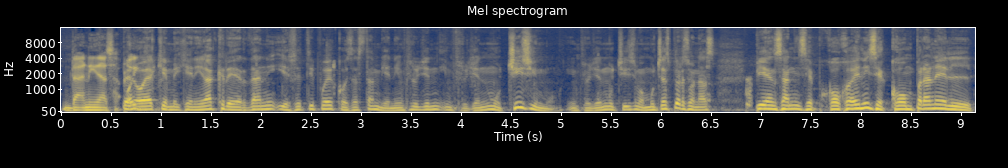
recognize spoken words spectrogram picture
Dani Daza. Pero vea, ¿quién, quién iba a creer, Dani? Y ese tipo de cosas también influyen, influyen muchísimo, influyen muchísimo. Muchas personas piensan y se cogen y se compran el,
